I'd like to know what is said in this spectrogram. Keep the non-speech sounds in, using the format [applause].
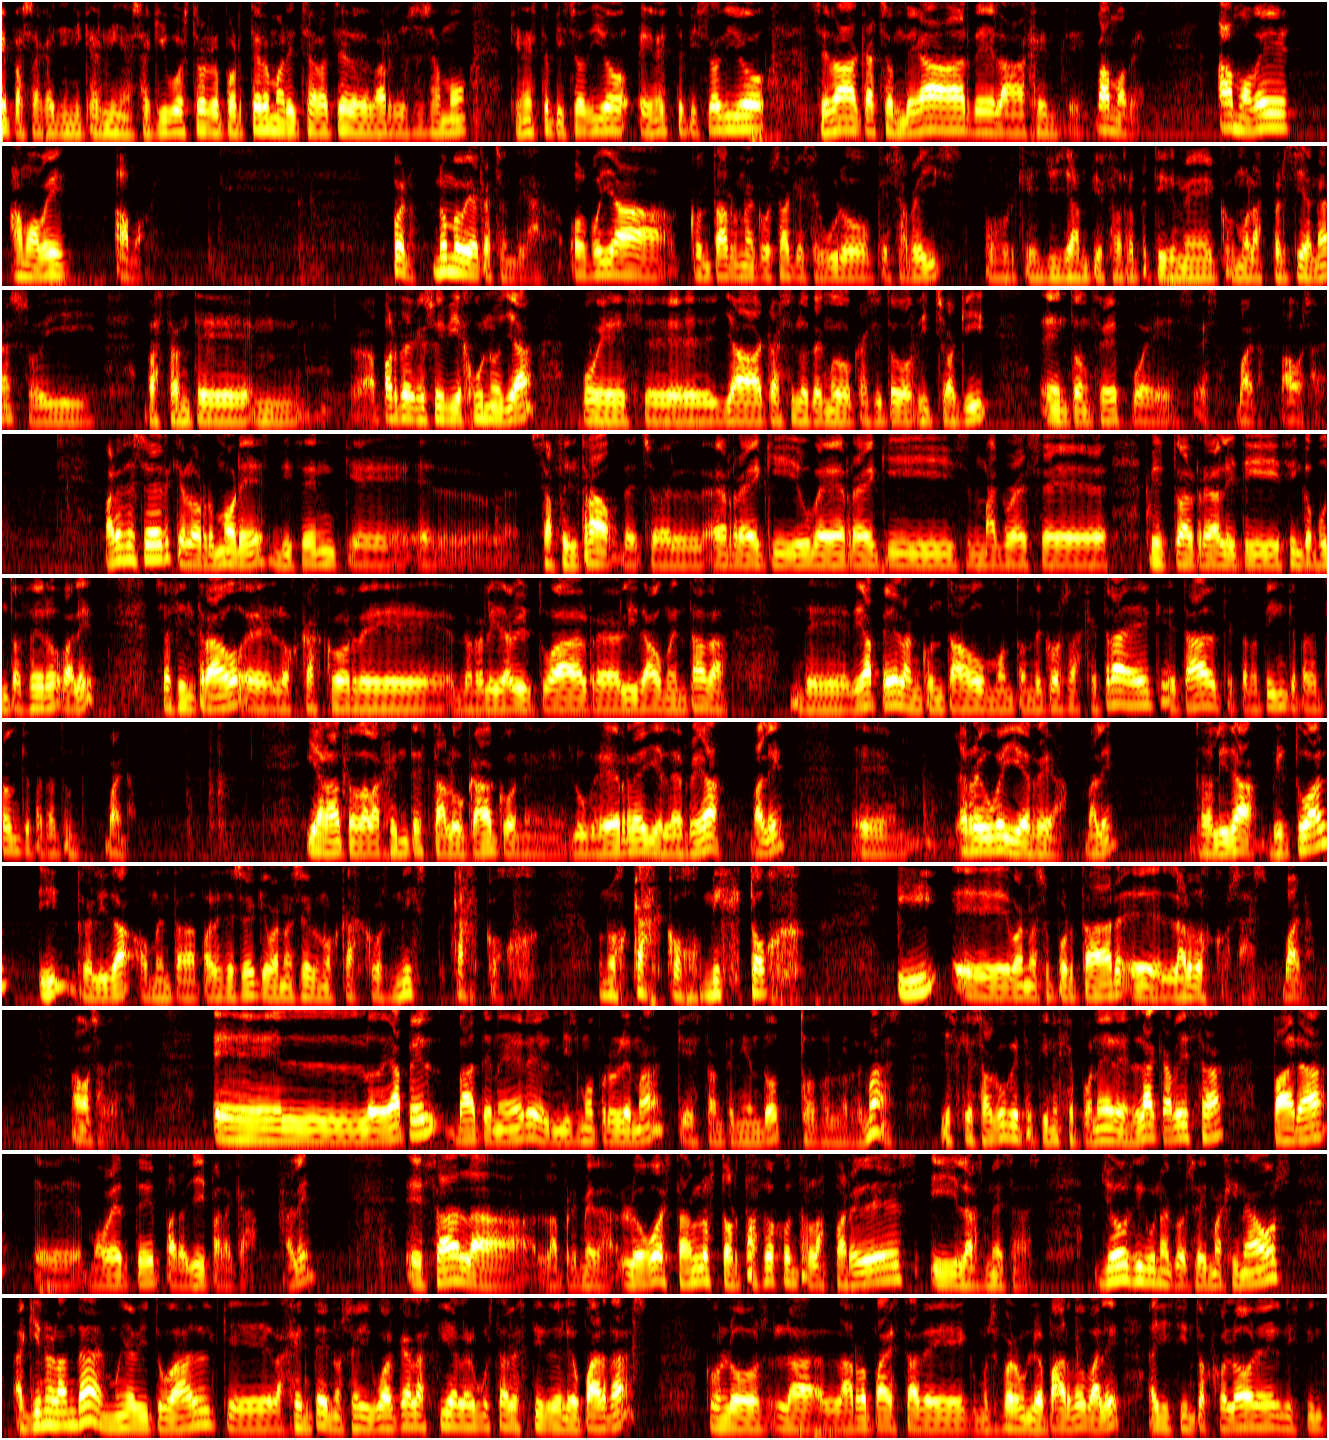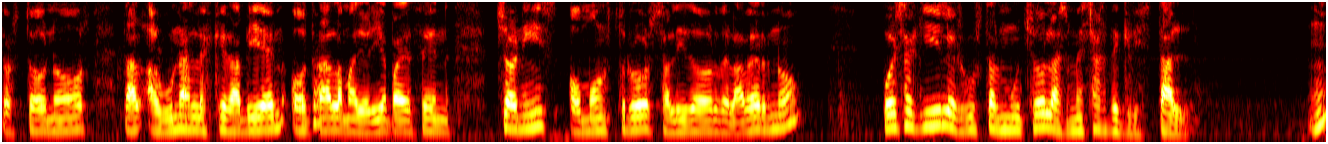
¿Qué pasa, gallinicas mías? Aquí vuestro reportero maricharachero de Barrio Sésamo, que en este episodio, en este episodio se va a cachondear de la gente. Vamos a ver, a ver, vamos a ver, vamos a ver. Bueno, no me voy a cachondear. Os voy a contar una cosa que seguro que sabéis, porque yo ya empiezo a repetirme como las persianas. Soy bastante. mm, aparte de que soy viejuno ya, pues eh, ya casi lo tengo casi todo dicho aquí. Entonces, pues eso. Bueno, vamos a ver. Parece ser que los rumores dicen que el- se ha filtrado, de hecho, el RX, VRX macOS Virtual Reality 5.0, ¿vale? Se ha filtrado eh, los cascos de, realidad virtual, realidad aumentada de, de Apple. Han contado un montón de cosas que trae, que tal, que patatín, que patatón, que patatún. Bueno. Y ahora toda la gente está loca con el VR y el RA, ¿vale? Eh, RV y RA, ¿vale? realidad virtual y realidad aumentada. Parece ser que van a ser unos cascos mixtos, cascos, unos cascos mixtos y eh, van a soportar eh, las dos cosas. Bueno, vamos a ver. El- lo de Apple va a tener el mismo problema que están teniendo todos los demás. Y es que es algo que te tienes que poner en la cabeza para eh, moverte para allá y para acá, ¿vale? Esa la, la primera. Luego están los tortazos contra las paredes y las mesas. Yo os digo una cosa, imaginaos, aquí en Holanda es muy habitual que la gente, no sé, igual que a las tías les gusta vestir de leopardas, con los, la, ropa esta de como si fuera un leopardo, ¿vale? Hay distintos colores, distintos tonos, tal. Algunas les queda bien, otras, la mayoría parecen chonis o monstruos salidos del Averno. Pues aquí les gustan mucho las mesas de cristal. ¿Mm?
